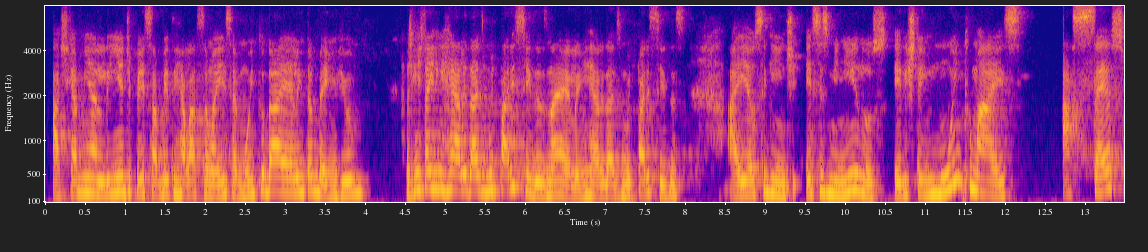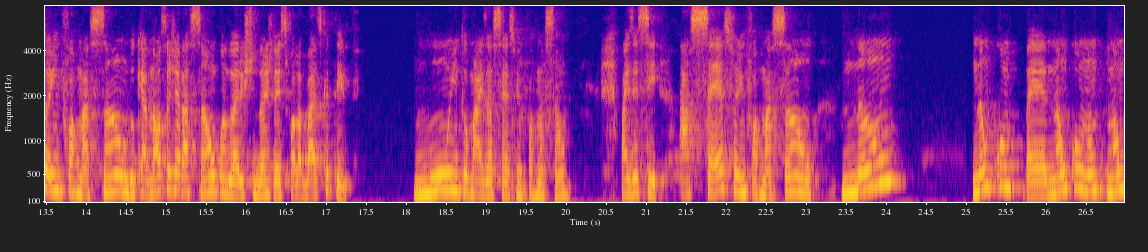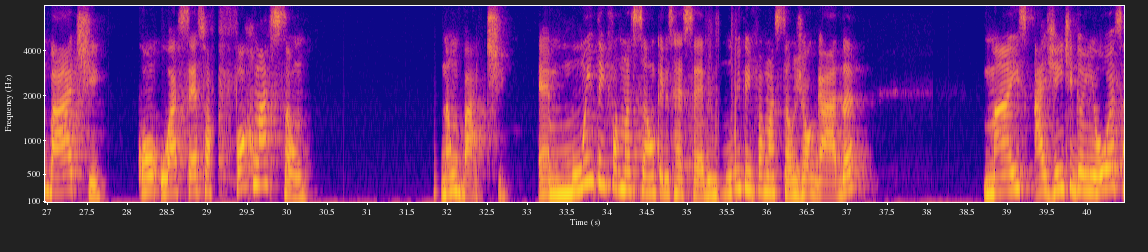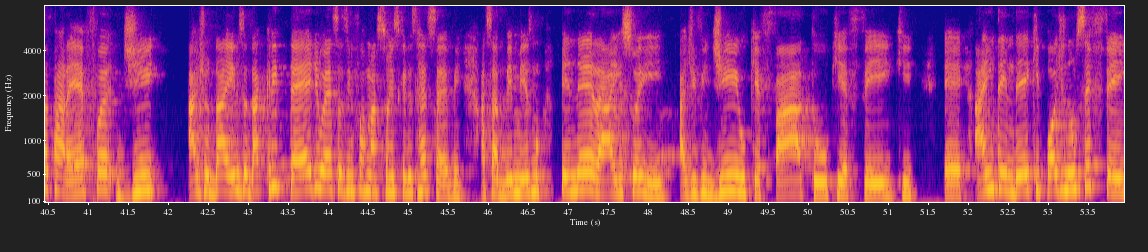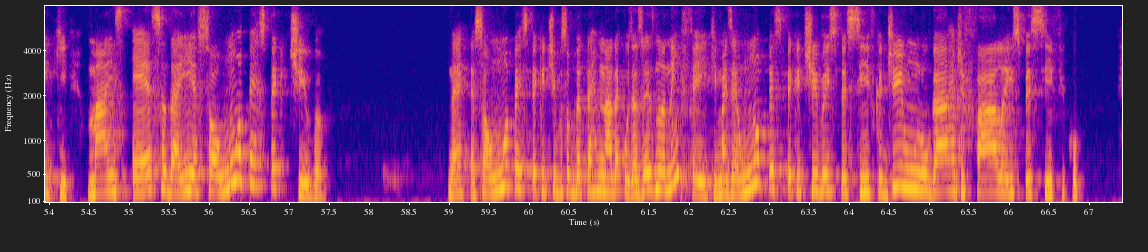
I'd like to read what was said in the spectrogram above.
acho que a minha linha de pensamento em relação a isso é muito da Ellen também, viu? A gente está em realidades muito parecidas, né, Ellen? Em realidades muito parecidas. Aí é o seguinte: esses meninos, eles têm muito mais acesso à informação do que a nossa geração, quando era estudante da escola básica, teve. Muito mais acesso à informação. Mas esse acesso à informação não não, é, não, não, não bate com o acesso à formação. Não bate. É muita informação que eles recebem, muita informação jogada, mas a gente ganhou essa tarefa de ajudar eles a dar critério a essas informações que eles recebem, a saber mesmo peneirar isso aí, a dividir o que é fato, o que é fake, é, a entender que pode não ser fake, mas essa daí é só uma perspectiva. Né? É só uma perspectiva sobre determinada coisa. Às vezes não é nem fake, mas é uma perspectiva específica de um lugar de fala específico.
